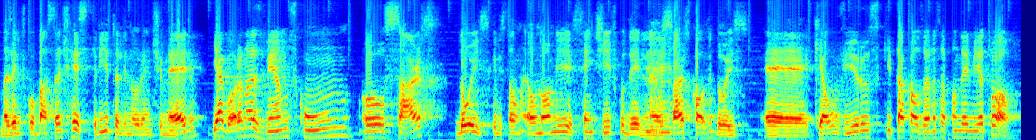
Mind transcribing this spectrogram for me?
mas ele ficou bastante restrito ali no Oriente Médio. E agora nós vemos com o SARS-2, que eles estão, é o nome científico dele, né? O uhum. SARS-CoV-2. É, que é o vírus que está causando essa pandemia atual.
